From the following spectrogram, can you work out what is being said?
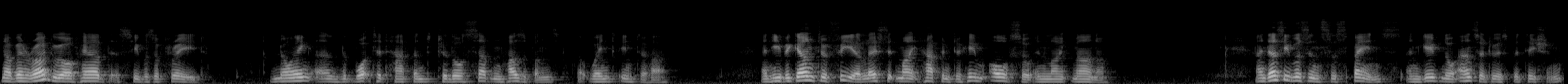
Now, when Raguel heard this, he was afraid, knowing uh, what had happened to those seven husbands that went into her. And he began to fear lest it might happen to him also in like manner. And as he was in suspense and gave no answer to his petition,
